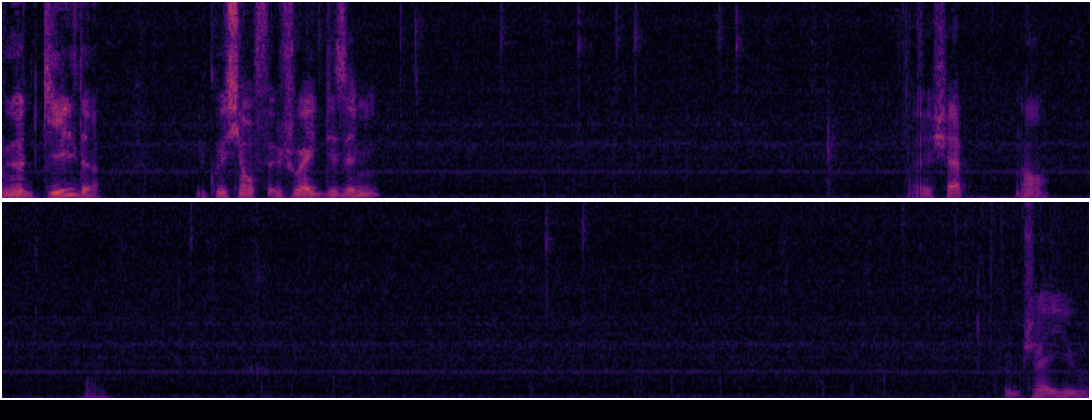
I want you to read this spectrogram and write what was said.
Notre guilde. Du coup, si on fait jouer avec des amis. Échappe? Non Ouais que j'aille où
